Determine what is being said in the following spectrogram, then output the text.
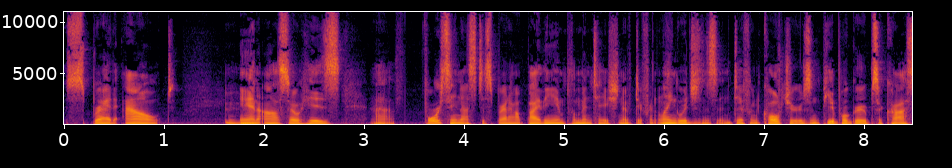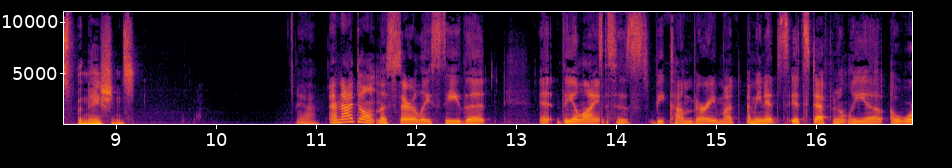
spread out and also his uh, forcing us to spread out by the implementation of different languages and different cultures and people groups across the nations. Yeah, and I don't necessarily see that it, the alliance has become very much. I mean, it's it's definitely a, a,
